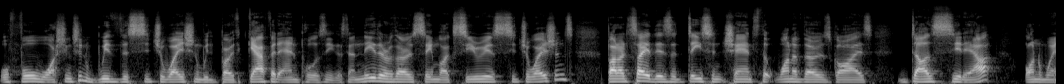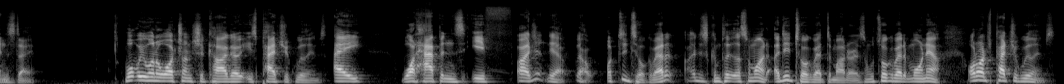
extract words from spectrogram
or for Washington with the situation with both Gafford and Porzingis. Now neither of those seem like serious situations, but I'd say there's a decent chance that one of those guys does sit out on Wednesday. What we want to watch on Chicago is Patrick Williams. A what happens if I didn't yeah I did talk about it. I just completely lost my mind. I did talk about DeMar DeRozan we'll talk about it more now. I want to watch Patrick Williams.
